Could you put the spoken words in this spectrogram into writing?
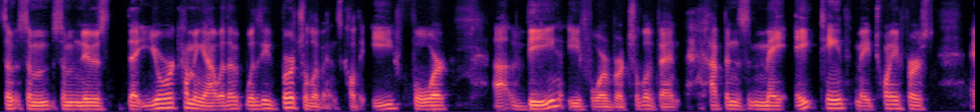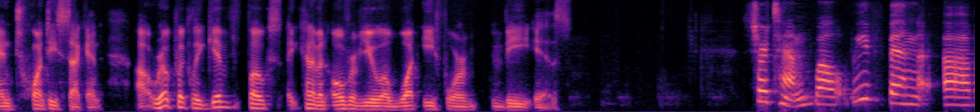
some, some, some news that you're coming out with, a, with the virtual events called the E4 uh, V E4 virtual event happens May 18th, May 21st, and 22nd. Uh, real quickly, give folks a, kind of an overview of what E4V is. Sure, Tim. Well, we've been uh,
